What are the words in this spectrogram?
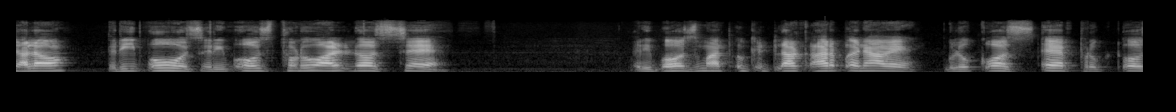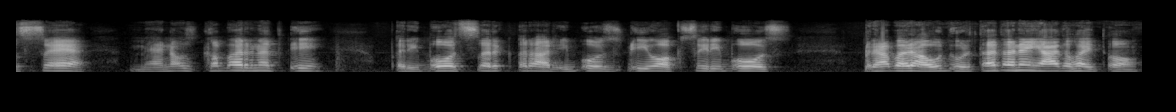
ચલો રિપોઝ રિપોઝ થોડું આલ્ડોસ છે. રિપોઝમાં તો કેટલા કાર્બન આવે ગ્લુકોઝ છે ફ્રુક્ટોઝ છે મેનોઝ ખબર નથી. રિબોઝ સરકરા રિબોઝ ડીઓક્સી રિબોઝ બરાબર આવું દોરતા તને યાદ હોય તો.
